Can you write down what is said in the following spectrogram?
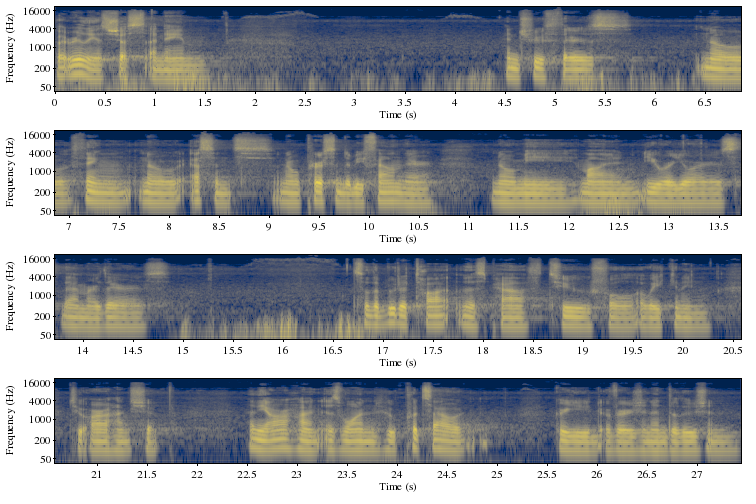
But really, it's just a name. In truth, there's no thing, no essence, no person to be found there no me, mine, you or yours, them or theirs. So the Buddha taught this path to full awakening, to arahantship. And the arahant is one who puts out greed, aversion, and delusion.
